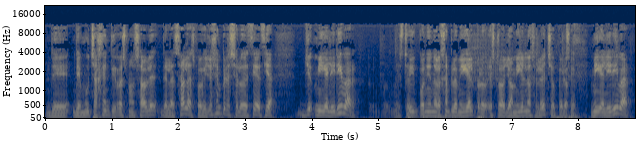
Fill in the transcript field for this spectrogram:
de, de mucha gente irresponsable de las salas. Porque yo siempre se lo decía, decía, yo, Miguel Iríbar, estoy poniendo el ejemplo de Miguel, pero esto yo a Miguel no se lo he hecho, pero Sí. Miguel Iríbar,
